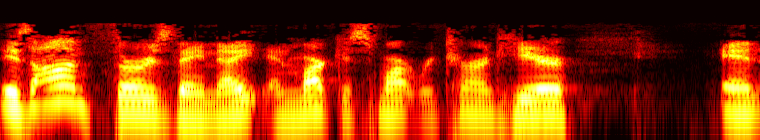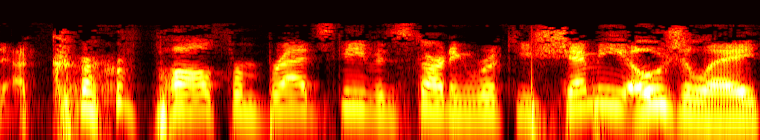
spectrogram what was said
is on Thursday night and Marcus Smart returned here and a curveball from Brad Stevens starting rookie Semi Ojeleye,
